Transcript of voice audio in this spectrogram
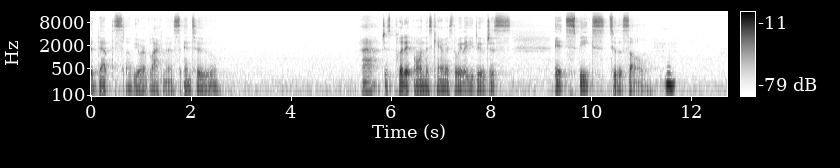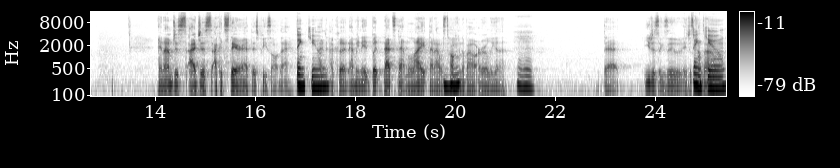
the depths of your blackness and to ah, just put it on this the way that you do just it speaks to the soul. Mhm. and i'm just i just i could stare at this piece all day. Thank you. I, I could. I mean it but that's that light that i was Mhm. talking about earlier. Mhm. that you just exude it just thank comes you. Out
